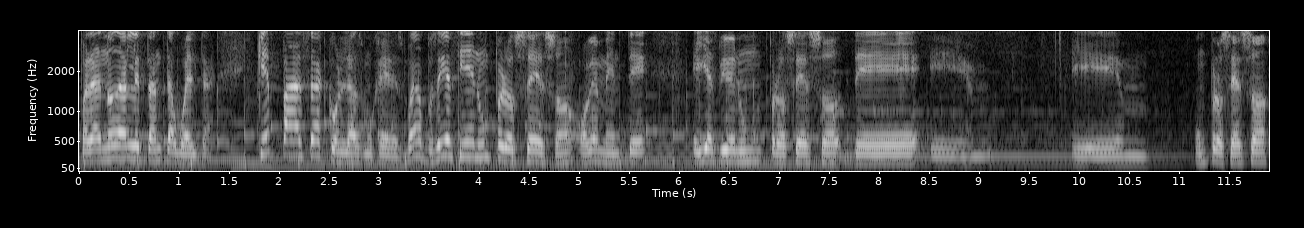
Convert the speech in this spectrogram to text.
para no darle tanta vuelta. ¿Qué pasa con las mujeres? Bueno, pues ellas tienen un proceso, obviamente, ellas viven un proceso de... Eh, eh, un proceso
